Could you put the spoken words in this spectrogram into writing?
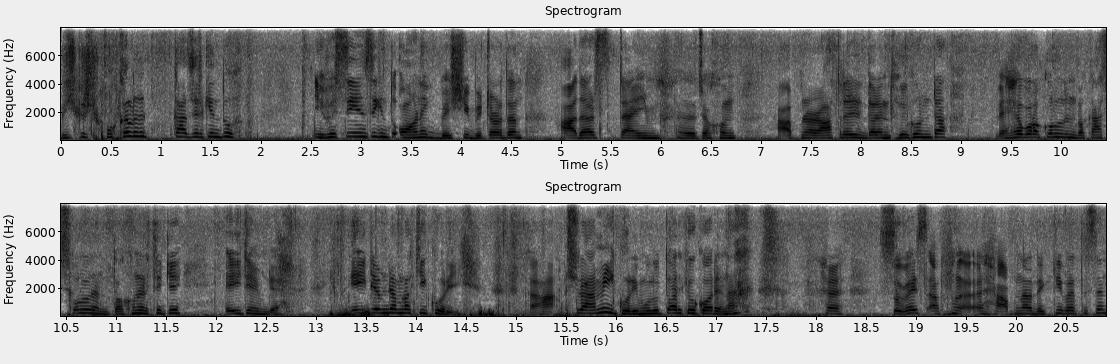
বিশেষ করে সকালের কাজের কিন্তু ইফিসিয়েন্সি কিন্তু অনেক বেশি বেটার দ্যান আদার্স টাইম যখন আপনার রাত্রে ধরেন দুই ঘণ্টা লেখাপড়া করলেন বা কাজ করলেন তখনের থেকে এই টাইমটা এই টাইমটা আমরা কি করি? আসলে আমিই করি মূলত আর কেউ করে না। হ্যাঁ সো গাইস আপনারা আপনারা দেখতেই পাচ্ছেন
